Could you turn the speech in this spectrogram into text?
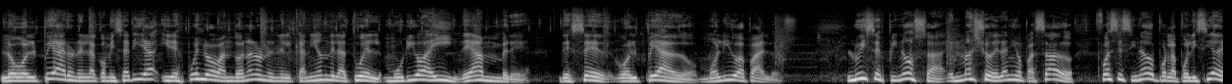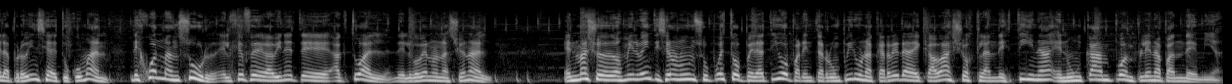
Lo golpearon en la comisaría y después lo abandonaron en el cañón de la Tuel. Murió ahí, de hambre, de sed, golpeado, molido a palos. Luis Espinosa, en mayo del año pasado, fue asesinado por la policía de la provincia de Tucumán, de Juan Mansur, el jefe de gabinete actual del gobierno nacional. En mayo de 2020 hicieron un supuesto operativo para interrumpir una carrera de caballos clandestina en un campo en plena pandemia.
